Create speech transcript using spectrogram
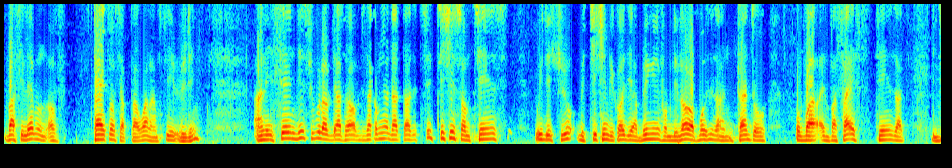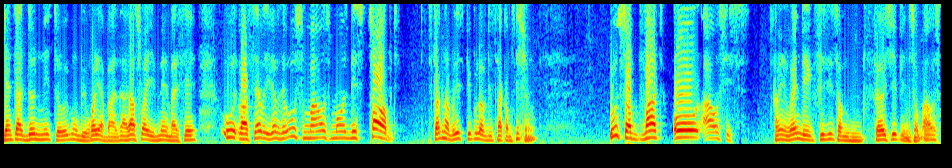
Verse 11 of Titus chapter 1, I'm still reading. And he's saying these people of, that, of the circumcision that are teaching some things which they shouldn't be teaching because they are bringing from the law of Moses and trying to overemphasize things that the Gentiles don't need to even be worried about that. That's what he meant by saying, verse 7, 11 says, whose mouths must be stopped. He's talking about these people of the circumcision who subvert all houses. I mean, when they visit some fellowship in some house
